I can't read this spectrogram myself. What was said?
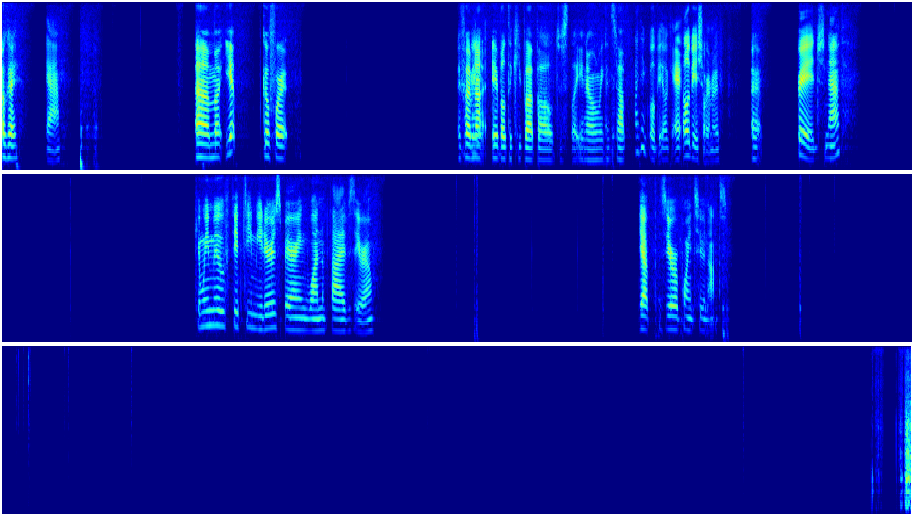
okay. Yeah. Um, yep, go for it. If I'm not able to keep up, I'll just let you know and we can stop. I think we'll be okay. It'll be a short move. Okay. Bridge, nav. Can we move 50 meters bearing 150? Yep, 0 0.2 knots. Do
